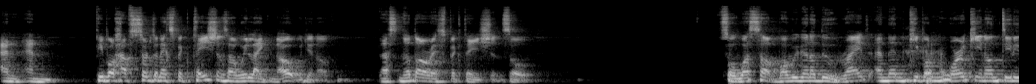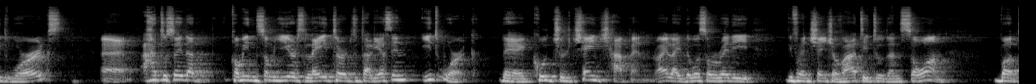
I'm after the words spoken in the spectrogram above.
and and people have certain expectations and we're like no you know that's not our expectation. So so what's up? What are we gonna do right? And then keep on working until it works. Uh, i had to say that coming some years later to taliesin it worked. The culture change happened right? Like there was already different change of attitude and so on. But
